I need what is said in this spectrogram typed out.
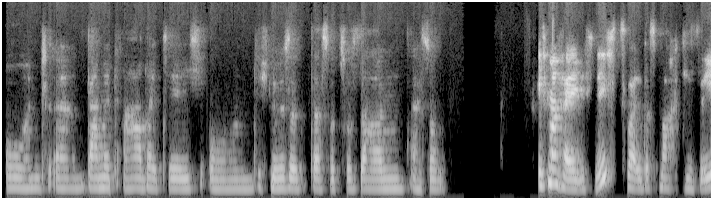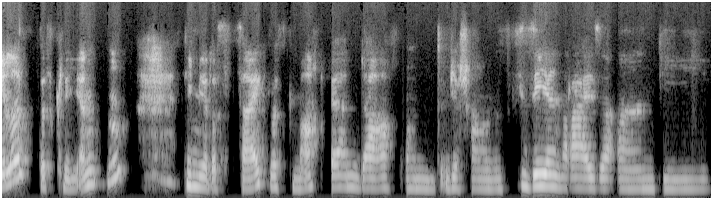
Und äh, damit arbeite ich und ich löse das sozusagen, also ich mache eigentlich nichts, weil das macht die Seele des Klienten, die mir das zeigt, was gemacht werden darf. Und wir schauen uns die Seelenreise an, die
